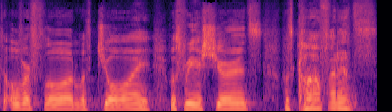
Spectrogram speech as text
to overflowing with joy, with reassurance, with confidence.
